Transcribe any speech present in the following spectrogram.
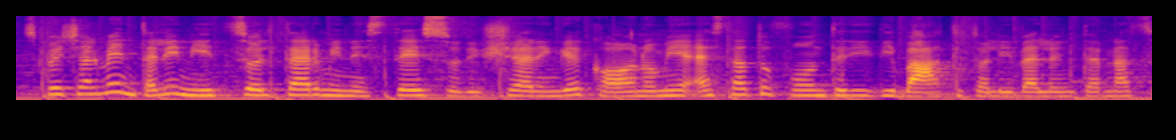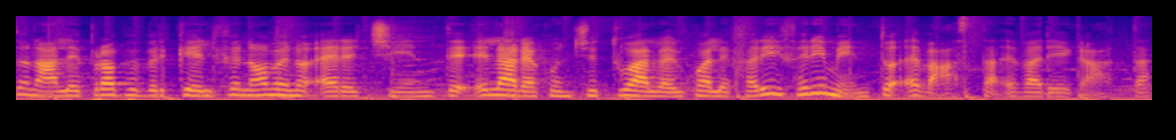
Specialmente all'inizio il termine stesso di sharing economy è stato fonte di dibattito a livello internazionale proprio perché il fenomeno è recente e l'area concettuale al quale fa riferimento è vasta e variegata.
